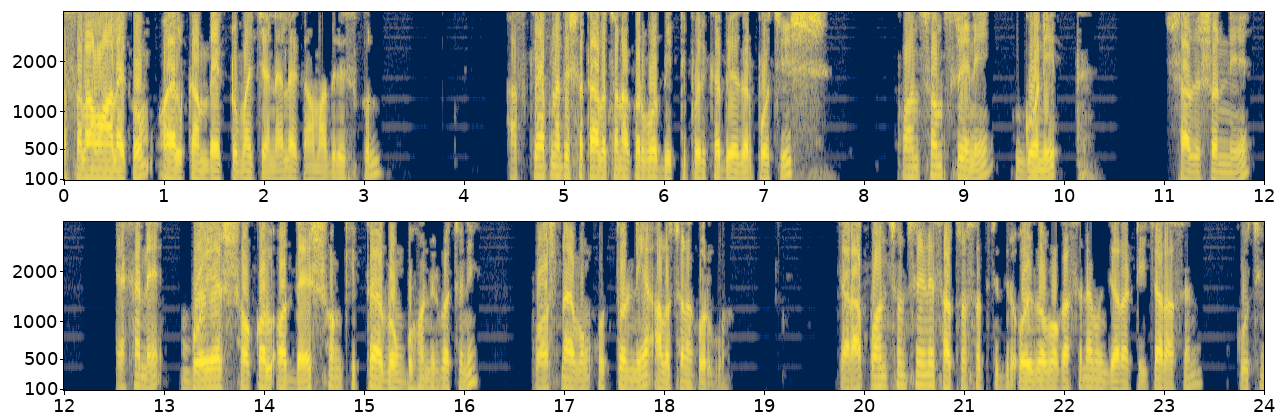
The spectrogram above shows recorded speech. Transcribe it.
আসসালামু আলাইকুম। Welcome back to my channel এক আমাদের স্কুল। আজকে আপনাদের সাথে আলোচনা করব বৃত্তি পরীক্ষা দুই হাজার পঁচিশ, পঞ্চম শ্রেণি গণিত সাজেশন নিয়ে। এখানে বইয়ের সকল অধ্যায়ের সংক্ষিপ্ত এবং বহু নির্বাচনী প্রশ্ন এবং উত্তর নিয়ে আলোচনা করব। যারা পঞ্চম শ্রেণির ছাত্রছাত্রীদের অভিভাবক আছেন এবং যারা টিচার আছেন কোচিং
